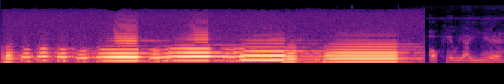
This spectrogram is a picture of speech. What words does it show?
Okay, we are here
